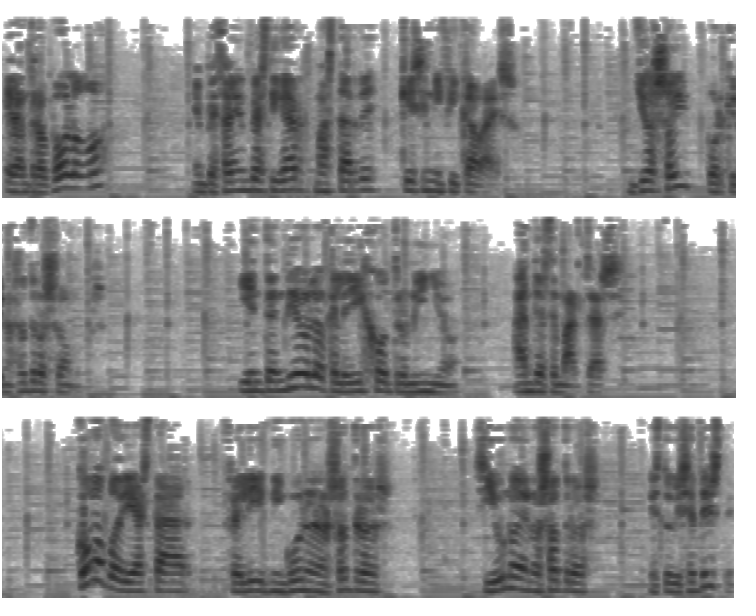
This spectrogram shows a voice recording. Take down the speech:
El antropólogo empezó a investigar más tarde qué significaba eso. Yo soy porque nosotros somos. Y entendió lo que le dijo otro niño antes de marcharse. ¿Cómo podría estar feliz ninguno de nosotros si uno de nosotros estuviese triste?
